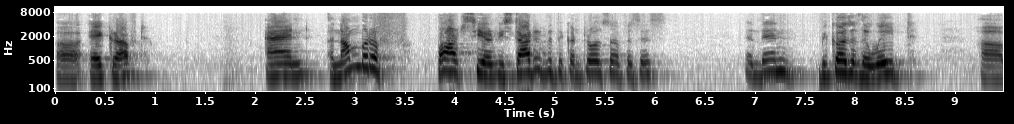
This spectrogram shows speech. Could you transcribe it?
uh, aircraft. And a number of parts here, we started with the control surfaces, and then because of the weight, uh,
